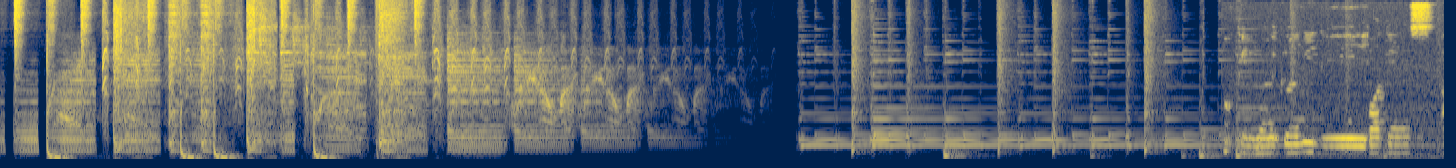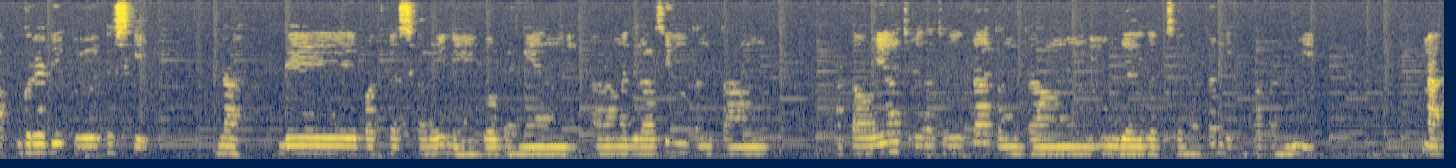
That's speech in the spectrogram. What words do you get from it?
Oke, balik lagi di podcast Upgrade Rizky. Nah, di podcast kali ini gue pengen uh, ngejelasin tentang atau ya cerita-cerita tentang menjaga kesehatan di kala pandemi. Nah,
